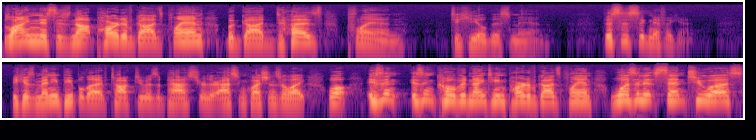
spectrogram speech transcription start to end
Blindness is not part of God's plan, but God does plan to heal this man. This is significant because many people that I've talked to as a pastor, they're asking questions. They're like, well, isn't, isn't COVID 19 part of God's plan? Wasn't it sent to us,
